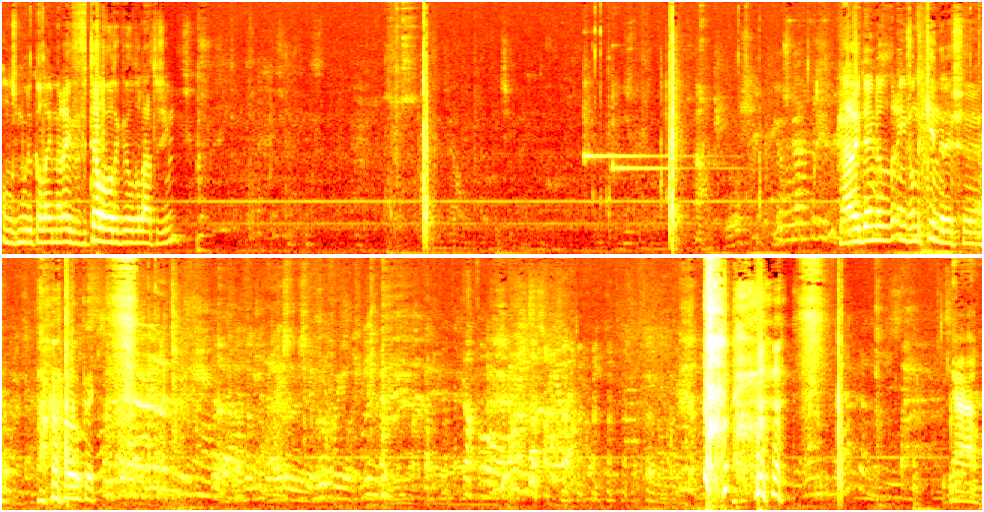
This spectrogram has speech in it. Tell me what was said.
anders moet ik alleen maar even vertellen wat ik wilde laten zien. Nou, ik denk dat het een van de kinderen is. Uh. Hoop ik. Ja.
